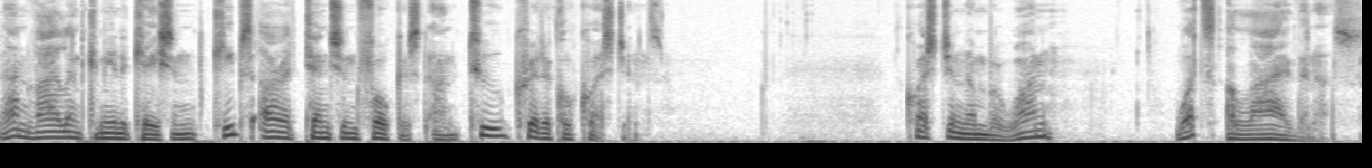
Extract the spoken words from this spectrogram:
Nonviolent communication keeps our attention focused on two critical questions. Question number one What's alive in us?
